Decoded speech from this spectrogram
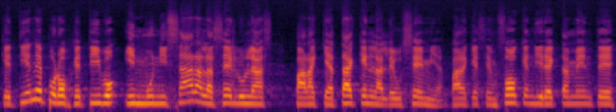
que tiene por objetivo inmunizar a las células para que ataquen la leucemia, para que se enfoquen directamente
